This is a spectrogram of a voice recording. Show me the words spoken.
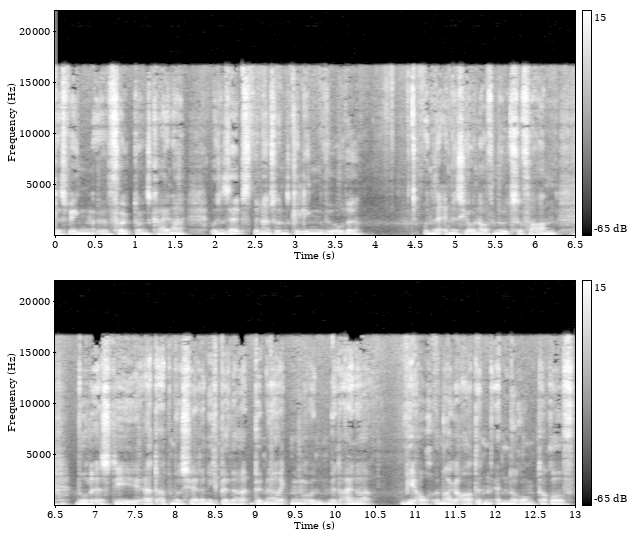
Deswegen äh, folgt uns keiner. Und selbst wenn es uns gelingen würde, unsere Emissionen auf Null zu fahren, würde es die Erdatmosphäre nicht bemerken und mit einer wie auch immer gearteten Änderung darauf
